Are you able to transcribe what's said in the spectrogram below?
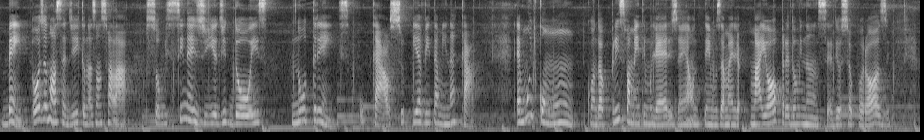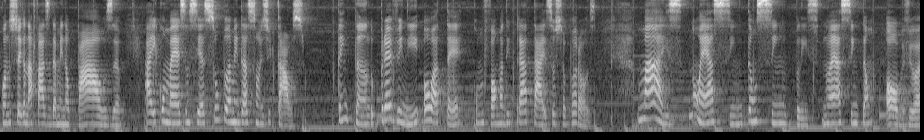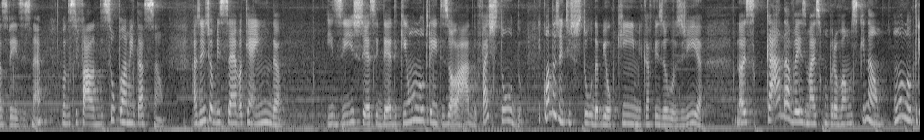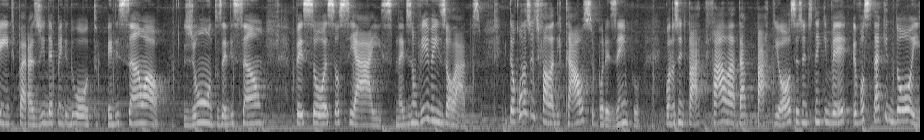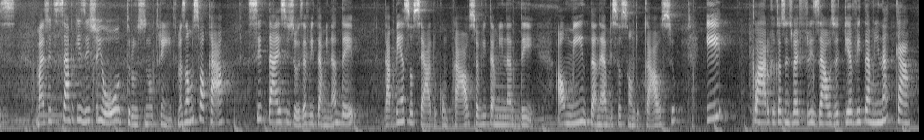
Bem, hoje a nossa dica nós vamos falar sobre sinergia de dois nutrientes, o cálcio e a vitamina K. É muito comum quando, principalmente em mulheres, né, onde temos a maior predominância de osteoporose, quando chega na fase da menopausa, aí começam-se as suplementações de cálcio, tentando prevenir ou até como forma de tratar essa osteoporose. Mas não é assim tão simples, não é assim tão óbvio às vezes, né? Quando se fala de suplementação. A gente observa que ainda existe essa ideia de que um nutriente isolado faz tudo. E quando a gente estuda bioquímica, fisiologia, nós cada vez mais comprovamos que não. Um nutriente para agir depende do outro. Eles são, ó, juntos, eles são pessoas sociais, né? Eles não vivem isolados. Então, quando a gente fala de cálcio, por exemplo, quando a gente fala da parte óssea, a gente tem que ver, eu vou citar aqui dois, mas a gente sabe que existem outros nutrientes, mas vamos focar, citar esses dois. A vitamina D está bem associado com cálcio, a vitamina D aumenta né, a absorção do cálcio e, claro, que o que a gente vai frisar hoje aqui é a vitamina K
